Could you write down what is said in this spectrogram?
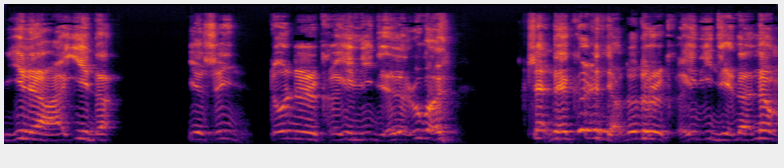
因人而异的，也是都是可以理解的。如果站在个人角度都是可以理解的，那么。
